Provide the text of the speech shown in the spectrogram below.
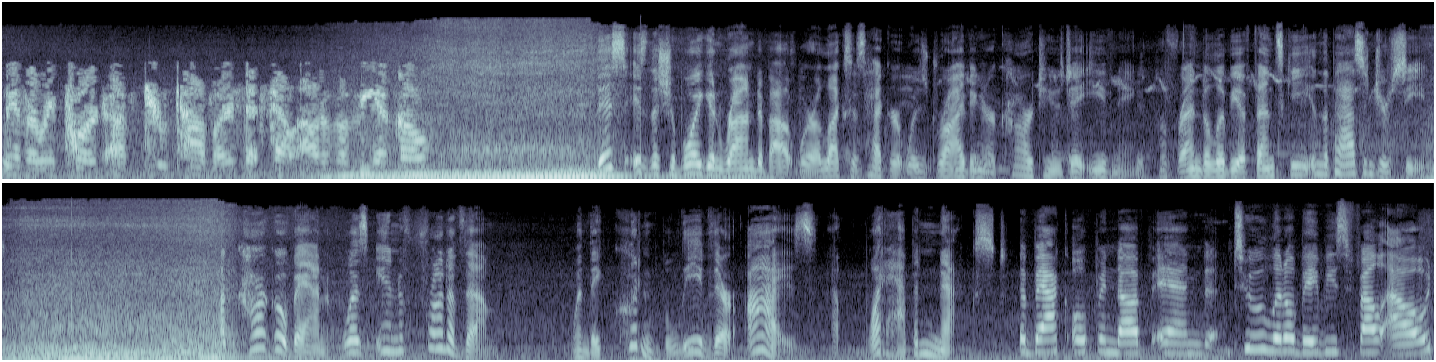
We have a report of two toddlers that fell out of a vehicle. This is the Sheboygan roundabout where Alexis Heckert was driving her car Tuesday evening. Her friend Olivia Fensky in the passenger seat. A cargo van was in front of them when they couldn't believe their eyes at what happened next. The back opened up and two little babies fell out.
